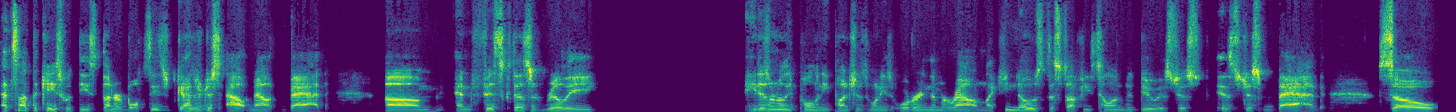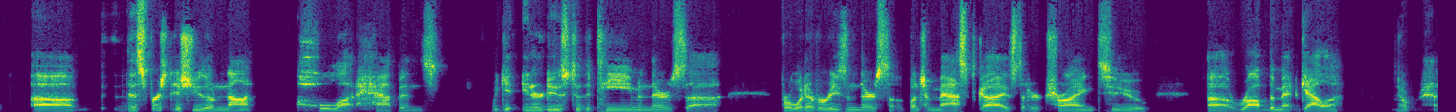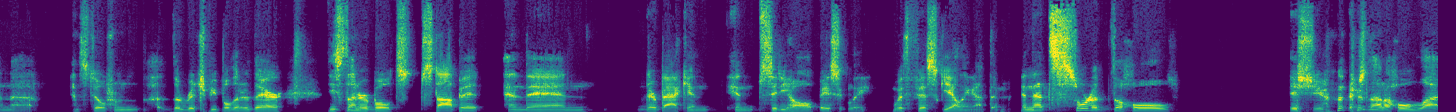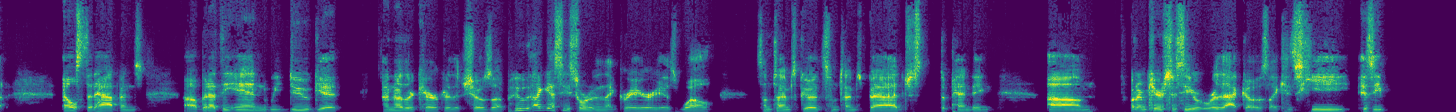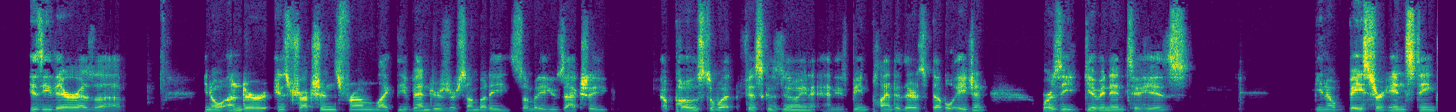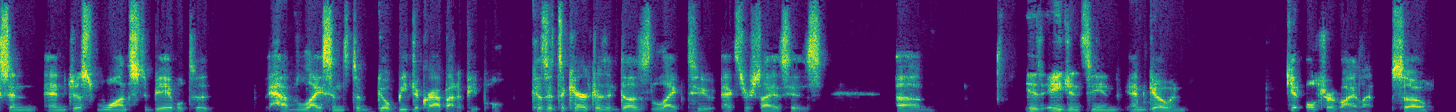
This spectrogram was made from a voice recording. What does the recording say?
That's not the case with these Thunderbolts. These guys are just out and out bad. Um, and Fisk doesn't really he doesn't really pull any punches when he's ordering them around. Like he knows the stuff he's telling them to do is just is just bad. So uh, this first issue, though, not a whole lot happens. We get introduced to the team, and there's uh, for whatever reason there's a bunch of masked guys that are trying to uh, rob the Met Gala, and uh, and steal from the rich people that are there. These thunderbolts stop it, and then they're back in in City Hall basically with Fisk yelling at them, and that's sort of the whole issue. There's not a whole lot else that happens, uh, but at the end we do get another character that shows up. Who I guess he's sort of in that gray area as well. Sometimes good, sometimes bad, just depending. Um, but I'm curious to see where that goes. Like, is he is he is he there as a you know under instructions from like the Avengers or somebody, somebody who's actually opposed to what Fisk is doing and he's being planted there as a double agent? Or is he giving into his, you know, baser instincts and and just wants to be able to have license to go beat the crap out of people? Because it's a character that does like to exercise his um his agency and and go and get ultra violent. So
